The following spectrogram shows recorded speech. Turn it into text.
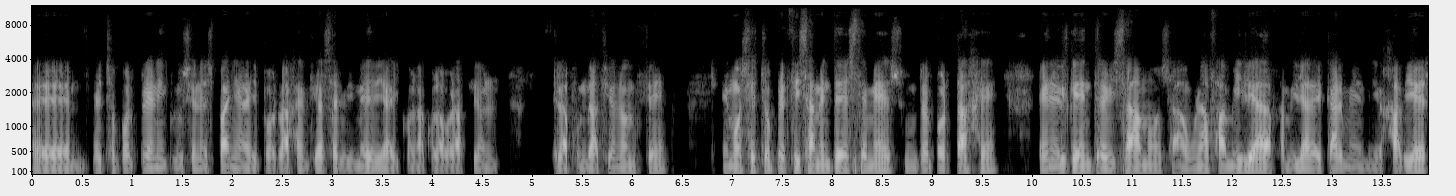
eh, hecho por Plena Inclusión España y por la agencia Servimedia y con la colaboración de la Fundación 11, hemos hecho precisamente este mes un reportaje en el que entrevistamos a una familia, la familia de Carmen y Javier,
